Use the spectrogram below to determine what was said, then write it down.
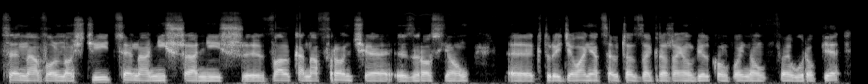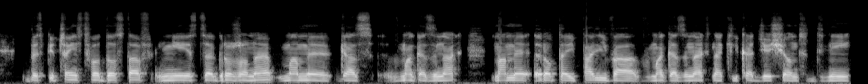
cena wolności, cena niższa niż walka na froncie z Rosją, której działania cały czas zagrażają wielką wojną w Europie. Bezpieczeństwo dostaw nie jest zagrożone. Mamy gaz w magazynach, mamy ropę i paliwa w magazynach na kilkadziesiąt dni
